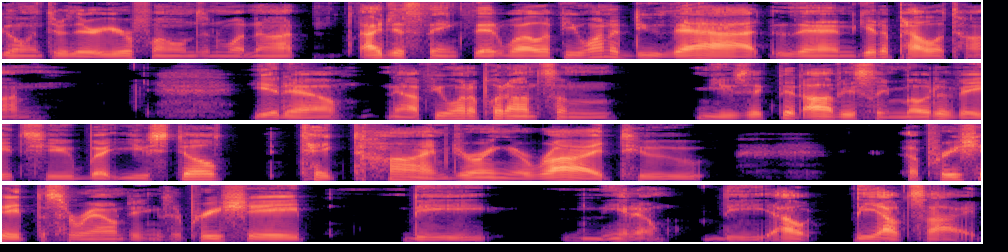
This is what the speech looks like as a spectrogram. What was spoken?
going through their earphones and whatnot. I just think that, well, if you want to do that, then get a Peloton. You know, now if you want to put on some music that obviously motivates you, but you still take time during your ride to appreciate the surroundings, appreciate the you know the out the outside.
